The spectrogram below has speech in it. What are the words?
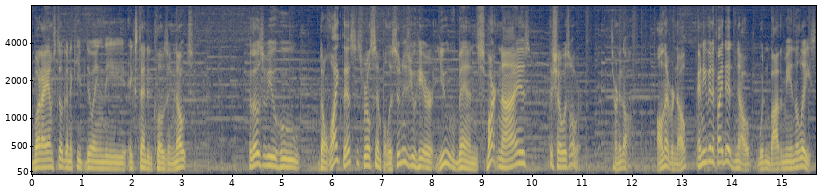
But I am still going to keep doing the extended closing notes. For those of you who don't like this, it's real simple. As soon as you hear you've been smartenized, the show is over. Turn it off. I'll never know. And even if I did know, it wouldn't bother me in the least.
